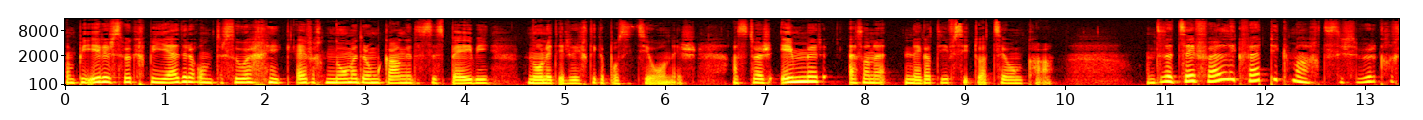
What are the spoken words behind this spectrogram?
Und bei ihr ist es wirklich bei jeder Untersuchung einfach nur darum gegangen, dass das Baby noch nicht in der richtigen Position ist. Also du hast immer eine so eine Negativsituation gehabt. Und das hat sie völlig fertig gemacht. Das war wirklich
